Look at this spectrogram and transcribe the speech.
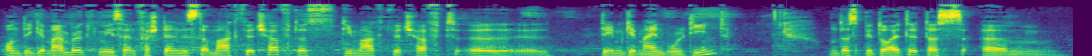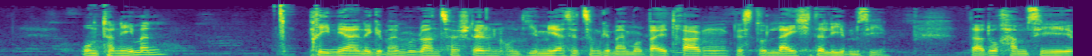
Und die Gemeinwohlökonomie ist ein Verständnis der Marktwirtschaft, dass die Marktwirtschaft äh, dem Gemeinwohl dient. Und das bedeutet, dass ähm, Unternehmen primär eine Gemeinwohlbilanz erstellen und je mehr sie zum Gemeinwohl beitragen, desto leichter leben sie. Dadurch haben sie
